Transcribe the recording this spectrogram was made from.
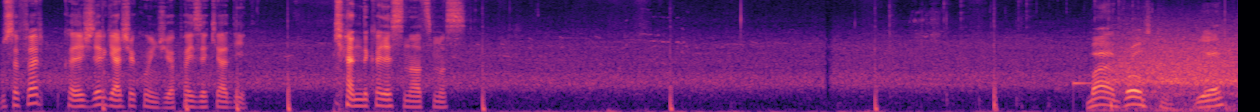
bu sefer kalecileri gerçek oyuncu yapay zeka değil. Kendi kalesine atmaz. Ryan Broski. Yeah.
